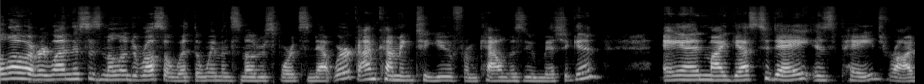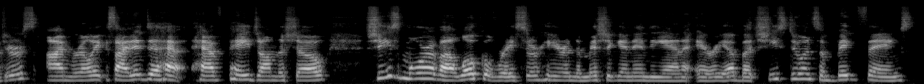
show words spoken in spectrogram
Hello, everyone. This is Melinda Russell with the Women's Motorsports Network. I'm coming to you from Kalamazoo, Michigan. And my guest today is Paige Rogers. I'm really excited to ha- have Paige on the show. She's more of a local racer here in the Michigan, Indiana area, but she's doing some big things.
